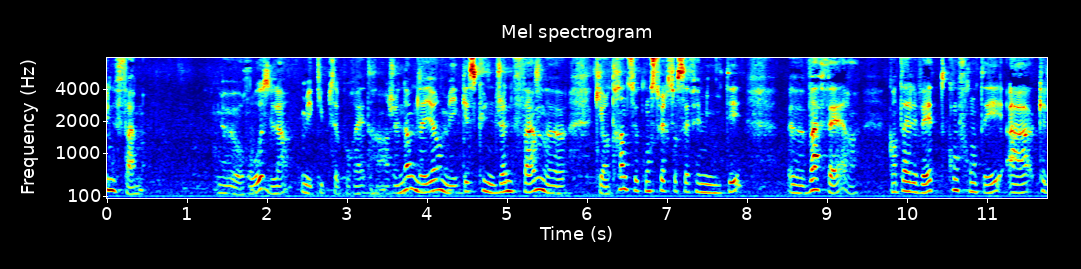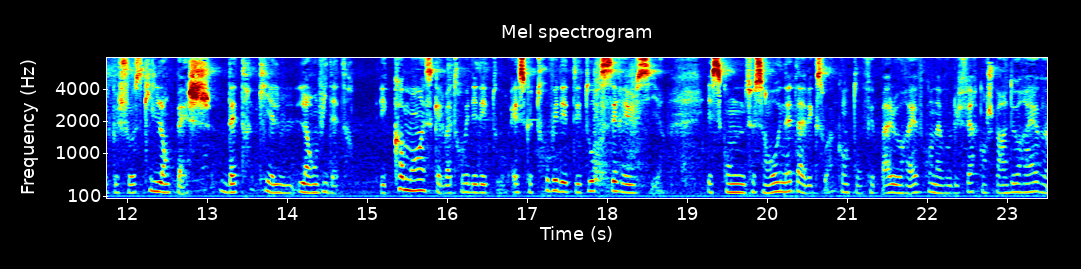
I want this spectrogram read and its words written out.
une femme euh, rose là, mais qui ça pourrait être un jeune homme d'ailleurs, mais qu'est-ce qu'une jeune femme euh, qui est en train de se construire sur sa féminité euh, va faire quand elle va être confrontée à quelque chose qui l'empêche d'être qui elle a envie d'être? Et comment est-ce qu'elle va trouver des détours? Est-ce que trouver des détours, c'est réussir? Est-ce qu'on se sent honnête avec soi quand on ne fait pas le rêve qu'on a voulu faire? Quand je parle de rêve,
